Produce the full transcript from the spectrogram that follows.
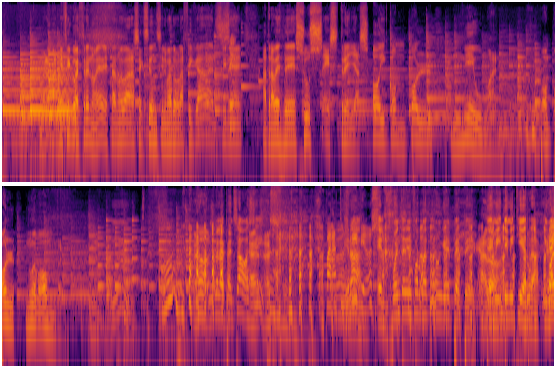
Bueno, magnífico estreno ¿eh? de esta nueva sección cinematográfica, el cine a través de sus estrellas. Hoy con Paul Newman. Con Paul Nuevo Hombre. Bueno, nunca lo he pensado así. eh, es- Para tus Mira, vídeos. el fuente de información que es Pepe, Claro. de mi, de mi tierra, Tú- igual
